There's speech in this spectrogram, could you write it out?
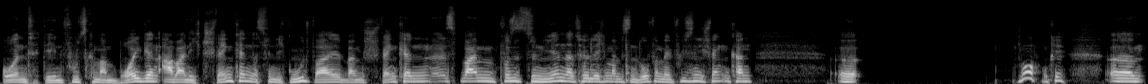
Und den Fuß kann man beugen, aber nicht schwenken. Das finde ich gut, weil beim Schwenken ist beim Positionieren natürlich immer ein bisschen doof, wenn man die Füße nicht schwenken kann. Äh, Oh, okay. Ähm,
